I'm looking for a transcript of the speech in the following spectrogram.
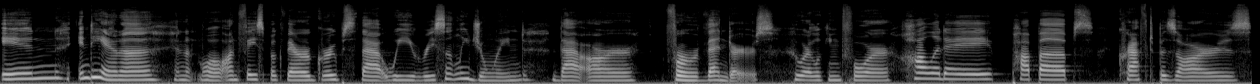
in Indiana, and well, on Facebook, there are groups that we recently joined that are for vendors who are looking for holiday pop ups, craft bazaars.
